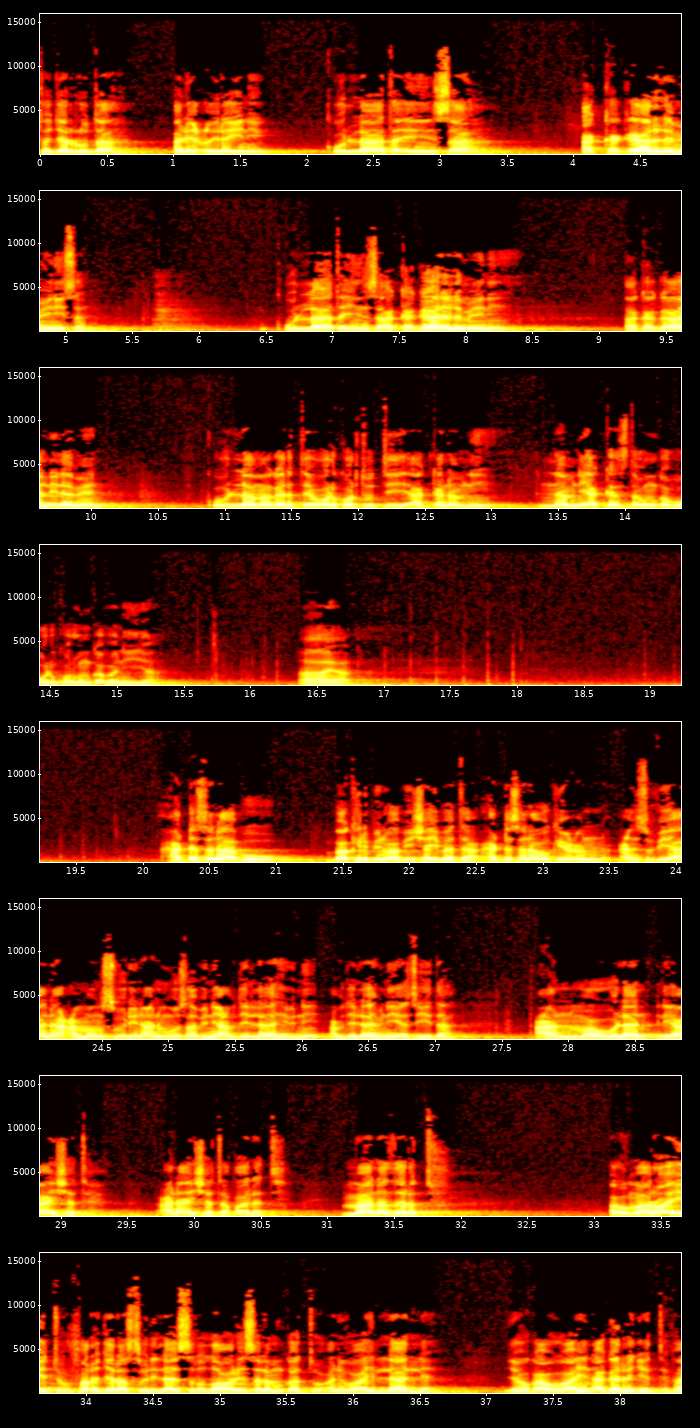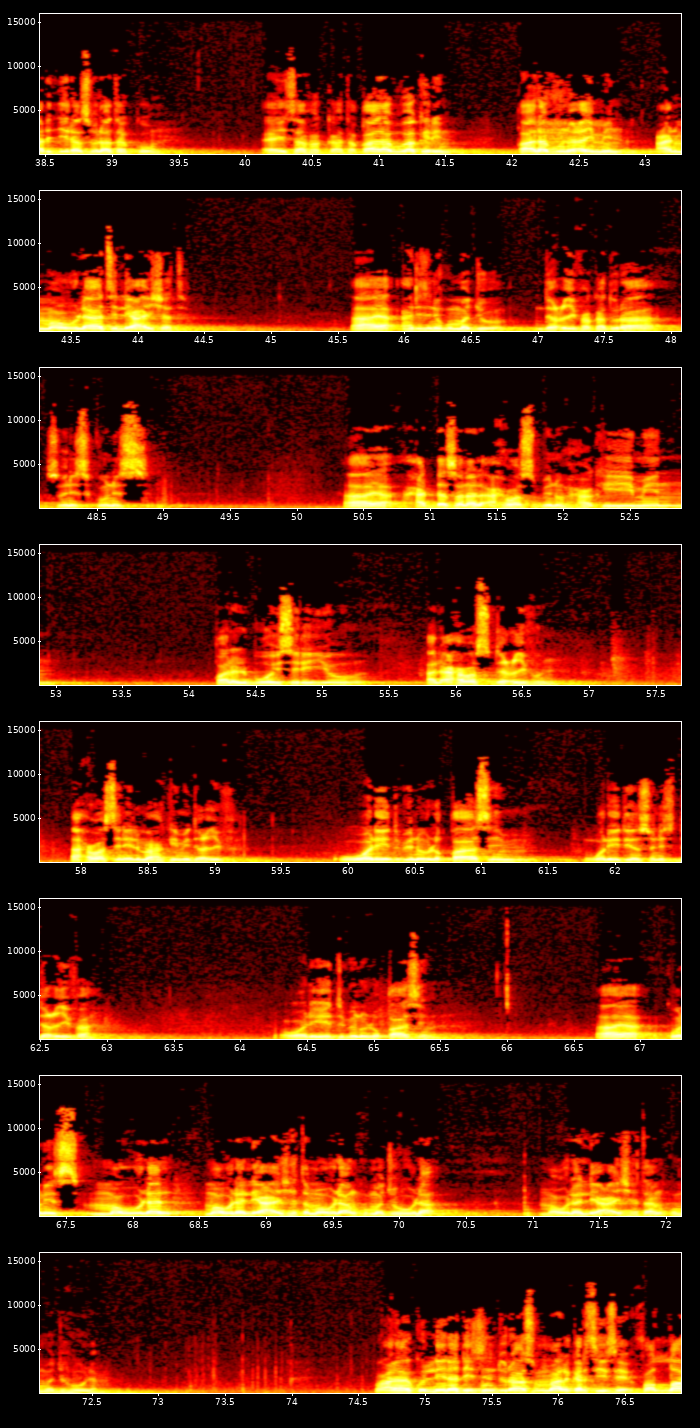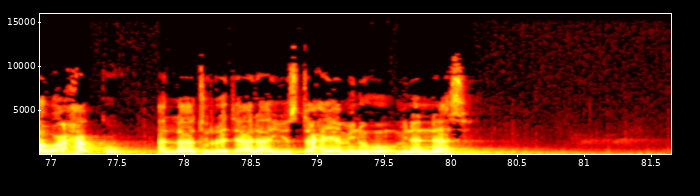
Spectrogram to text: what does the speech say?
تجرد العيرين. كل تئنسا أكا قال لمينيسا كل تئنسا أكا قال لميني. أكا قال لمين؟ كل ما قرتي والكرتتي أكا نمني. نمني أكا استون قبو والكرون قبنية. آية. حدثنا أبو بكر بن أبي شيبة حدثنا وكيع عن سفيان عن منصور عن موسى بن عبد الله بن عبد الله بن يزيد عن مولى لعائشة عن عائشة قالت ما نظرت أو ما رأيت فرج رسول الله صلى الله عليه وسلم قط؟ أن واه الله يوكاو واهن أجرجت فرج رسولتك. أي سفكات قال أبو بكر قال ابن نعيم عن مولاة لعائشة. آية حديثكم مجو ضعيفة كدرا سنس كنس. آية حدثنا الأحوص بن حكيم قال البويسري الأحوص ضعيف. أحوص المحكيم ضعيف. وليد بن القاسم وليد سنس ضعيفة. وليد بن القاسم. آية كنس مولى مولى لعائشة مولى مجهولة. لعائشة مجهولة. وعلى كل نديس دراس مال قرسيسه فالله أحق ألا ترجع على أن يستحيا منه من الناس.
